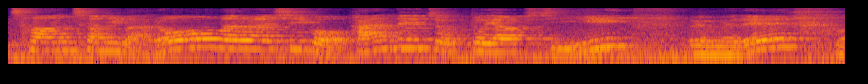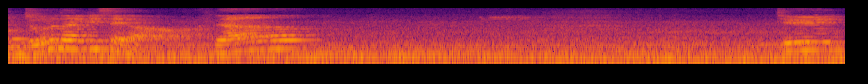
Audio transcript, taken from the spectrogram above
천천히 바로 바로 하시고 반대쪽도 역시 왼무를 몸쪽으로 당기세요. 하나, 둘,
